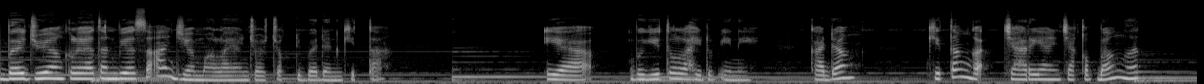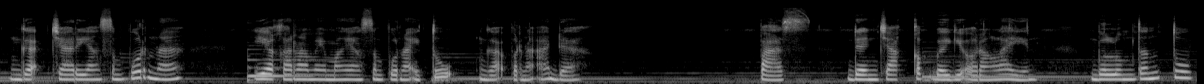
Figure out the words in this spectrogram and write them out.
baju yang kelihatan biasa aja malah yang cocok di badan kita. Ya, begitulah hidup ini. Kadang kita nggak cari yang cakep banget, nggak cari yang sempurna, ya karena memang yang sempurna itu nggak pernah ada. Pas dan cakep bagi orang lain belum tentu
